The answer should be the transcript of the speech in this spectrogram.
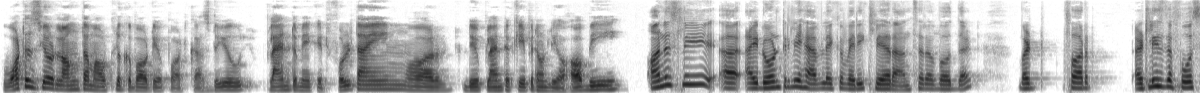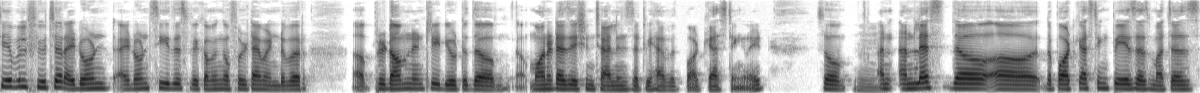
What is your long term outlook about your podcast? Do you plan to make it full time, or do you plan to keep it only a hobby? honestly uh, i don't really have like a very clear answer about that but for at least the foreseeable future, I don't I don't see this becoming a full time endeavor. Uh, predominantly due to the uh, monetization challenge that we have with podcasting, right? So Hmm. un- unless the uh, the podcasting pays as much as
